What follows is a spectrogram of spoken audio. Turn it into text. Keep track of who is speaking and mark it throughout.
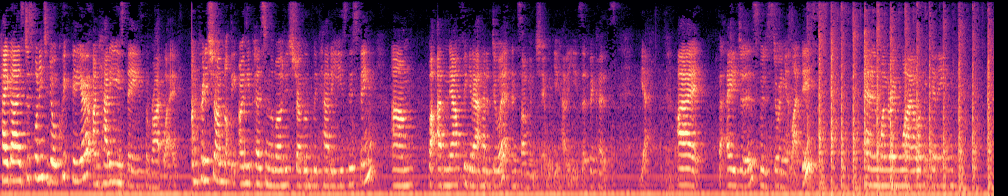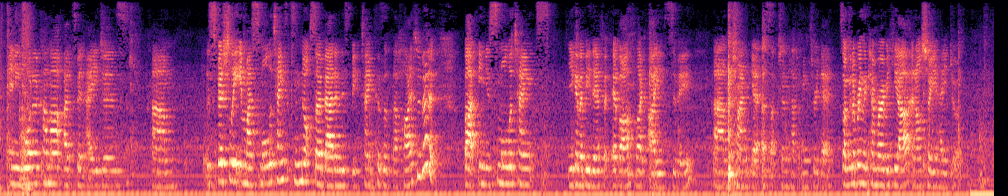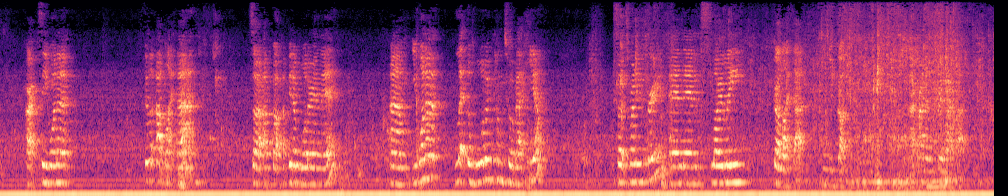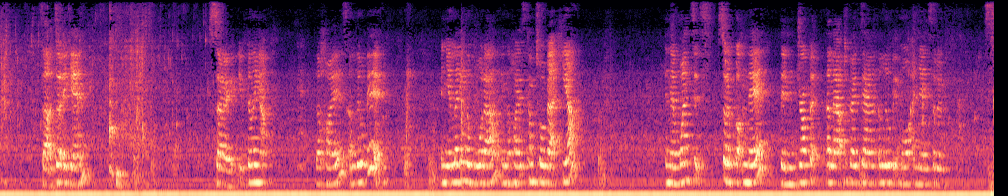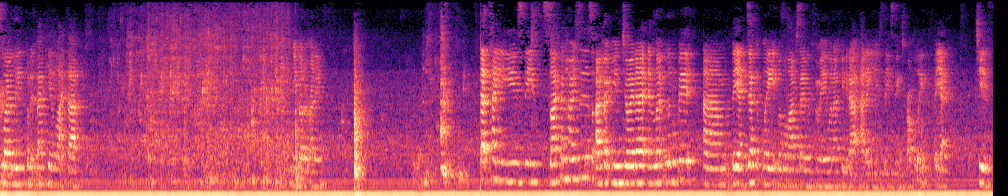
Speaker 1: Hey guys, just wanting to do a quick video on how to use these the right way. I'm pretty sure I'm not the only person in the world who's struggled with how to use this thing, um, but I've now figured out how to do it and so I'm going to share with you how to use it because, yeah, I, for ages, was just doing it like this and wondering why I wasn't getting any water to come up. I'd spent ages, um, especially in my smaller tanks. It's not so bad in this big tank because of the height of it, but in your smaller tanks, you're going to be there forever, like I used to be, um, trying to get a suction happening through there. So I'm going to bring the camera over here and I'll show you how you do it. Alright, so you want to fill it up like that. So I've got a bit of water in there. Um, you want to let the water come to about here. So it's running through and then slowly go like that. And you've got that running through like that. So I'll do it again. So you're filling up the hose a little bit and you're letting the water in the hose come to about here. And then once it's sort of gotten there, then drop it, allow it to go down a little bit more and then sort of slowly put it back in like that. You got it running. That's how you siphon hoses. I hope you enjoyed it and learnt a little bit. Um, but yeah, definitely it was a lifesaver for me when I figured out how to use these things properly. But yeah, cheers.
